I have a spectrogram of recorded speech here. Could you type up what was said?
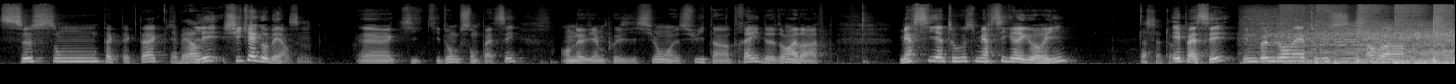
ce sont tac tac tac Les Bears. les Chicago Bears euh, qui, qui donc sont passés en 9 position euh, suite à un trade dans la draft. Merci à tous, merci Grégory Merci à toi. et passez une bonne journée à tous. Au revoir.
